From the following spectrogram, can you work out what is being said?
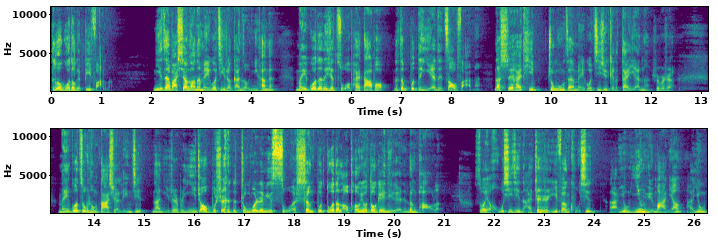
德国都给逼反了。你再把香港的美国记者赶走，你看看美国的那些左派大报，那他不得也得造反吗？那谁还替中共在美国继续给他代言呢？是不是？美国总统大选临近，那你这不是一招不慎，中国人民所剩不多的老朋友都给你给弄跑了。所以胡锡进呢，还真是一番苦心。啊，用英语骂娘啊，用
